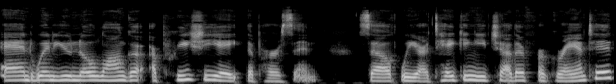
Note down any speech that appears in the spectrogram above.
And when you no longer appreciate the person. So if we are taking each other for granted,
